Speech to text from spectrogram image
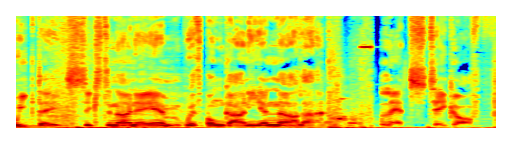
Weekdays, 6 to 9 a.m. with Bongani and Nala. Let's take off.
